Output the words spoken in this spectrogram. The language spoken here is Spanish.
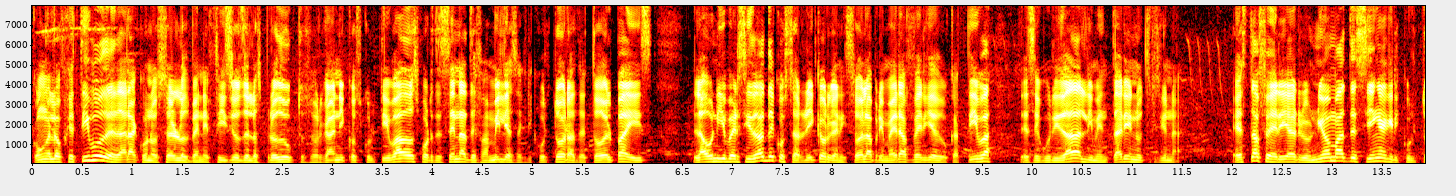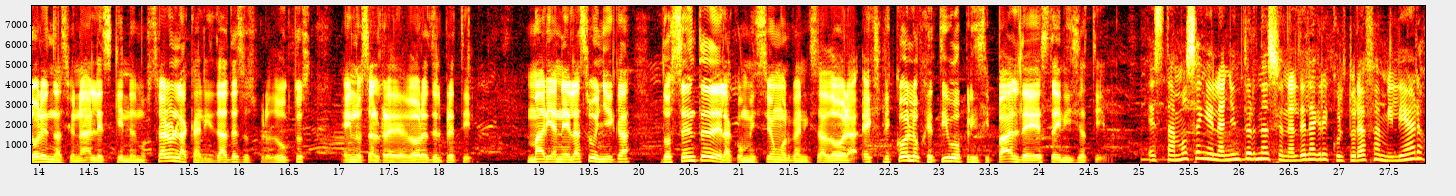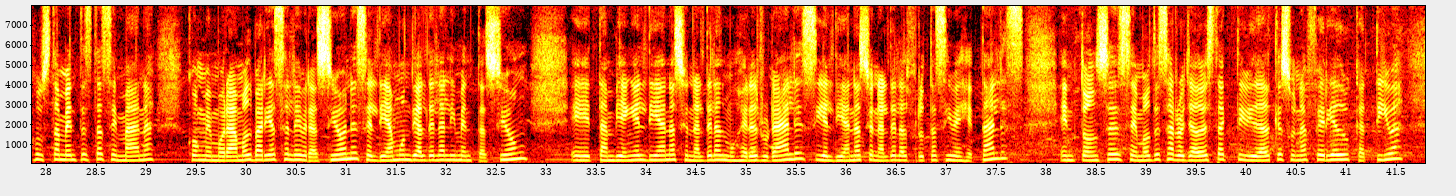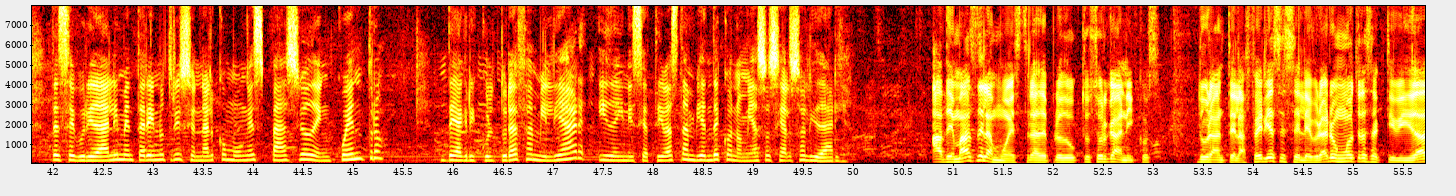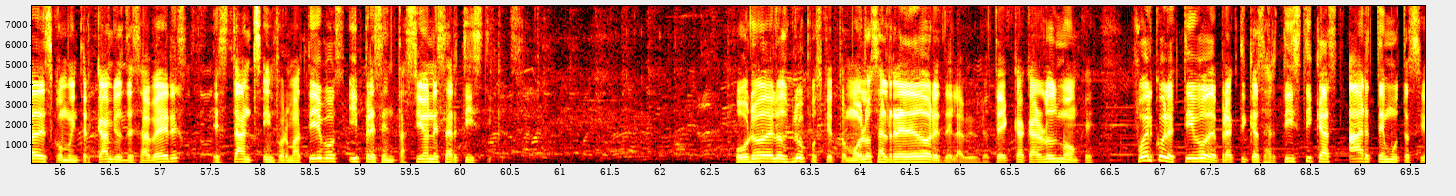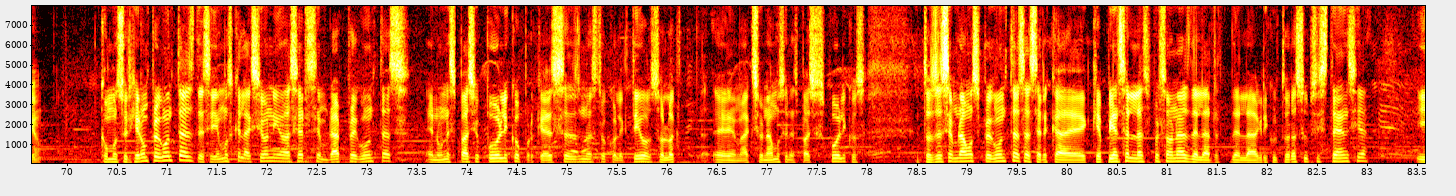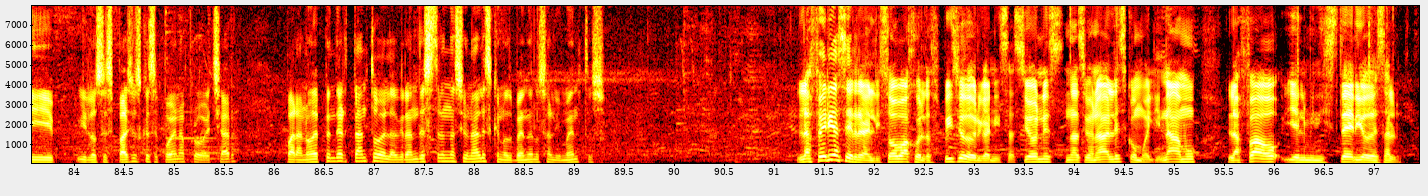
Con el objetivo de dar a conocer los beneficios de los productos orgánicos cultivados por decenas de familias agricultoras de todo el país, la Universidad de Costa Rica organizó la primera feria educativa de seguridad alimentaria y nutricional. Esta feria reunió a más de 100 agricultores nacionales quienes mostraron la calidad de sus productos en los alrededores del pretil. Marianela Zúñiga, docente de la comisión organizadora, explicó el objetivo principal de esta iniciativa. Estamos en el Año Internacional de la Agricultura Familiar. Justamente esta semana conmemoramos varias celebraciones, el Día Mundial de la Alimentación, eh, también el Día Nacional de las Mujeres Rurales y el Día Nacional de las Frutas y Vegetales. Entonces hemos desarrollado esta actividad que es una feria educativa de seguridad alimentaria y nutricional como un espacio de encuentro de agricultura familiar y de iniciativas también de economía social solidaria. Además de la muestra de productos orgánicos, durante la feria se celebraron otras actividades como intercambios de saberes, stands informativos y presentaciones artísticas. Uno de los grupos que tomó los alrededores de la Biblioteca Carlos Monge fue el colectivo de prácticas artísticas Arte Mutación como surgieron preguntas, decidimos que la acción iba a ser sembrar preguntas en un espacio público, porque ese es nuestro colectivo, solo eh, accionamos en espacios públicos. Entonces sembramos preguntas acerca de qué piensan las personas de la, agricultura subsistencia y, y los espacios que se pueden aprovechar para no depender tanto de las grandes transnacionales que nos venden los alimentos. La feria se realizó bajo el auspicio de organizaciones nacionales como el INAMO, la FAO y el Ministerio de Salud.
